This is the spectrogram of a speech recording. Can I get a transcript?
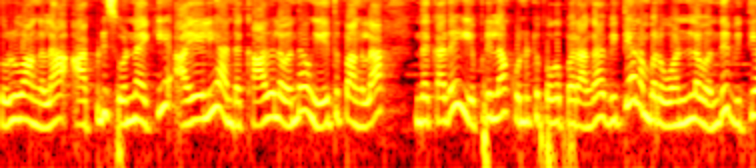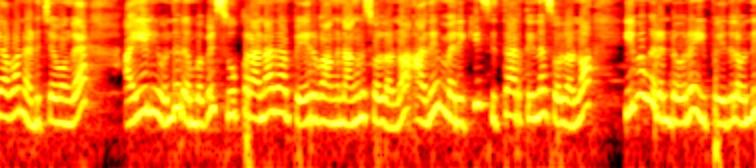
சொல்லுவாங்களா? அப்படி சொன்னாக்கி அயலி அந்த காதலை வந்து அவங்க ஏற்றுப்பாங்களா இந்த கதையை எப்படிலாம் கொண்டுட்டு போக போகிறாங்க வித்யா நம்பர் ஒன்னில் வந்து வித்யாவாக நடித்தவங்க அயலி வந்து ரொம்பவே சூப்பரான தான் பேர் வாங்கினாங்கன்னு சொல்லணும். அதே மாதிரிக்கு சித்தார்த்தையும் தான் சொல்லணும். இவங்க ரெண்டு பேரும் இப்போ இதில் வந்து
